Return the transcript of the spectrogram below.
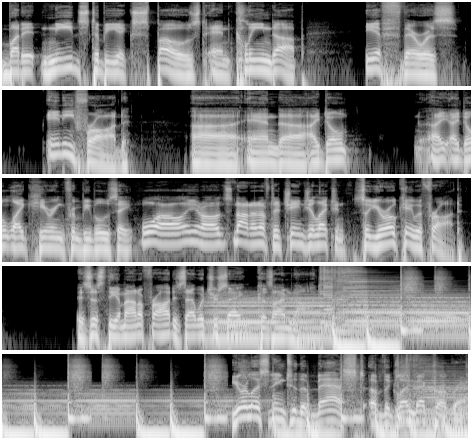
but it needs to be exposed and cleaned up if there was any fraud. Uh, and uh, I don't. I, I don't like hearing from people who say, "Well, you know, it's not enough to change election." So you're okay with fraud? Is this the amount of fraud? Is that what you're saying? Because I'm not. You're listening to the best of the Glenn Beck program.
